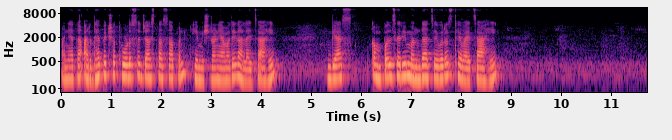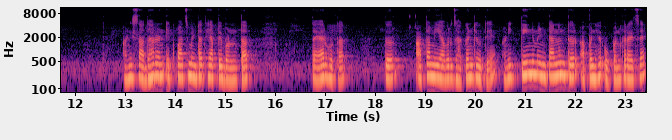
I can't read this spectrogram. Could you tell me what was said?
आणि आता अर्ध्यापेक्षा थोडंसं जास्त असं आपण हे मिश्रण यामध्ये घालायचं आहे. गॅस कंपल्सरी मंद आचेवरच ठेवायचा आहे. आणि साधारण एक पाच मिनटात हे आप्पे बनतात तयार होतात. तर आता मी यावर झाकण ठेवते आणि तीन मिनटानंतर आपण हे ओपन करायचं आहे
